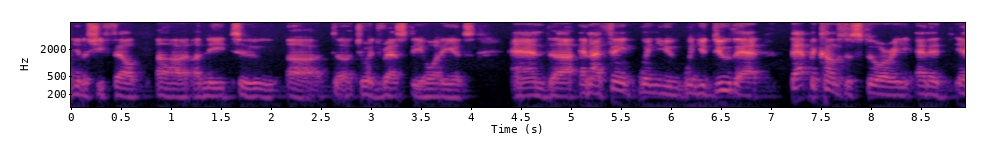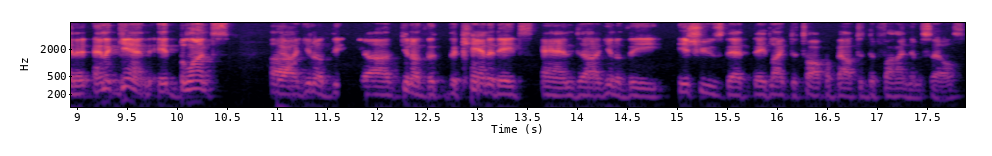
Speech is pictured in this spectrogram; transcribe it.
you know, she felt a need to, to, to address the audience. And and I think when you when you do that, that becomes the story, and it and it and again, it blunts, yeah. you know, the uh, you know the the candidates and uh, you know the issues that they'd like to talk about to define themselves.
